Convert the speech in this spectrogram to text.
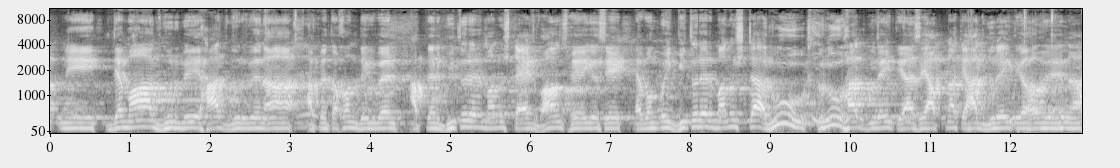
আপনি দেমাগ ঘুরবে, হাত ঘুরবে না। আপনি তখন দেখবেন আপনার ভিতরের মানুষটা অ্যাডভান্স হয়ে গেছে এবং ওই ভিতরের মানুষটা রু রু হাত ঘুরাইতে আসে। আপনাকে হাত ঘুরাইতে হবে না।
